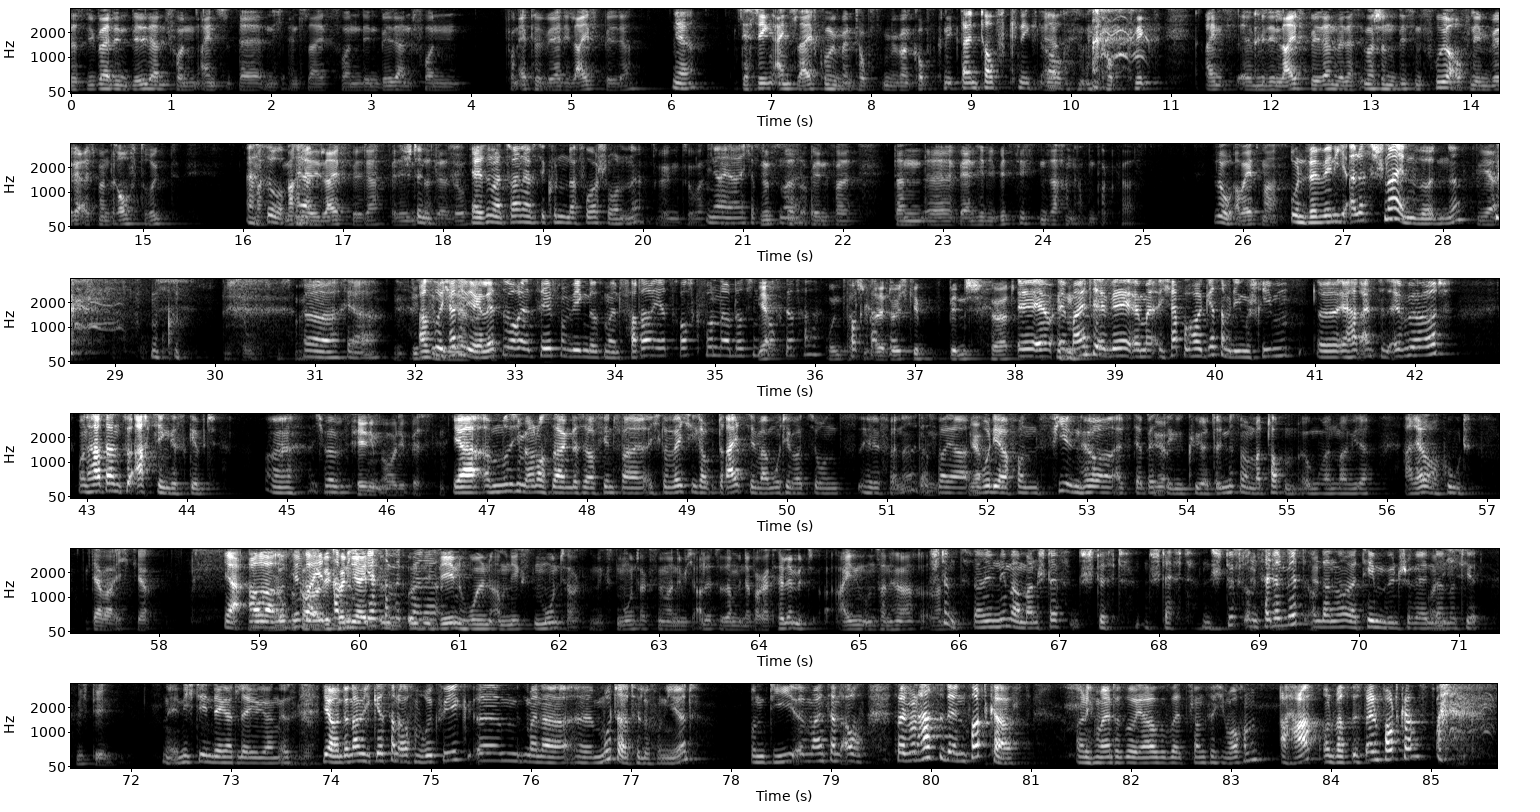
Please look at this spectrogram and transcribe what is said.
das wie bei den Bildern von 1, äh, nicht 1 Live, von den Bildern von, von Apple wäre, die Live-Bilder. Ja. Deswegen 1 Live, guck mal, wie mein, Topf, wie mein Kopf knickt. Dein Topf knickt Ja, auch. mein Kopf knickt. Eins äh, mit den Live-Bildern, wenn das immer schon ein bisschen früher aufnehmen würde, als man drauf drückt. Ach so, Machen ja, ja. die Live-Bilder. Bei denen Stimmt. ist das ja so. Ja, sind mal zweieinhalb Sekunden davor schon, ne? Irgend sowas. Ja, ja, ich hab das mal- das auf jeden Fall. Dann äh, wären hier die witzigsten Sachen auf dem Podcast. So, aber jetzt mal. Und wenn wir nicht alles schneiden würden, ne? Ja. so, Ach ja. Achso, ich hatte dir ja letzte Woche erzählt, von wegen, dass mein Vater jetzt rausgefunden hat, dass ich einen Ja. Podcast habe. Und hast schon alle durchgebinged hört. Äh, er, er meinte, er wäre, ich habe heute gestern mit ihm geschrieben, äh, er hat 1 bis 11 gehört und hat dann zu 18 geskippt. Äh, ich war, Fehlen ihm aber die besten. ja, muss ich ihm auch noch sagen, dass er auf jeden Fall, ich glaube, welche, ich glaube 13 war Motivationshilfe, ne? Das war ja, Ja. wurde ja von vielen Hörern als der Beste Ja. gekürt. Den müssen wir mal toppen, irgendwann mal wieder. Ah, der war auch gut. Der war echt, ja. Ja, aber auf jeden Fall, wir jetzt habe können ja jetzt uns, uns Ideen holen am nächsten Montag. Am nächsten Montag sind wir nämlich alle zusammen in der Bagatelle mit einigen unseren Hörern. Stimmt, dann nehmen wir mal einen Stift, einen Stift, einen Stift, einen Stift und einen Zettel mit und dann machen wir Themenwünsche werden Aber dann nicht, notiert. nicht den. Nee, nicht den, der gerade leer gegangen ist. Ja, und dann habe ich gestern auf dem Rückweg äh, mit meiner äh, Mutter telefoniert und die äh, meinte dann auch, seit wann hast du denn einen Podcast? Und ich meinte so, ja, so seit 20 Wochen. Aha, und was ist ein Podcast?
